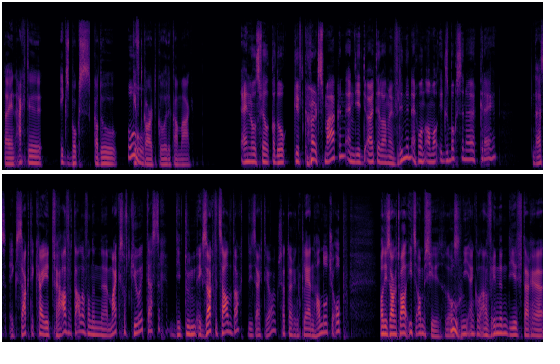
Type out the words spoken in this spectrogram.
dat je een echte Xbox cadeau giftcard code kan maken. eindeloos veel cadeau giftcards maken en die uitdelen aan mijn vrienden en gewoon allemaal Xboxen eh, krijgen. Dat is exact. Ik ga je het verhaal vertellen van een eh, Microsoft QA-tester die toen exact hetzelfde dacht. Die zegt, ja, ik zet daar een klein handeltje op. Maar die zag het wel iets ambitieuzer. Dat was Oeh. niet enkel aan vrienden. Die heeft daar... eh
